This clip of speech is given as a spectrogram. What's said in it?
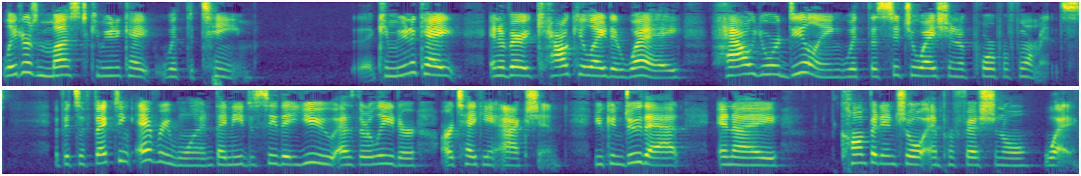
Leaders must communicate with the team. Communicate in a very calculated way how you're dealing with the situation of poor performance. If it's affecting everyone, they need to see that you, as their leader, are taking action. You can do that in a confidential and professional way.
